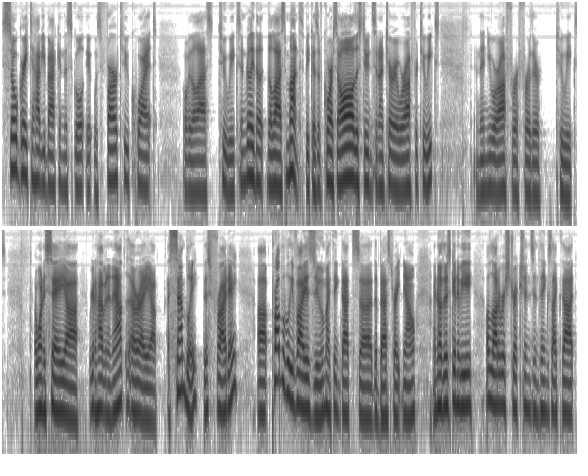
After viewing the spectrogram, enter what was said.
So great to have you back in the school. It was far too quiet over the last two weeks and really the, the last month because, of course, all the students in Ontario were off for two weeks and then you were off for a further two weeks. I want to say uh, we're going to have an announce or a uh, assembly this Friday, uh, probably via Zoom. I think that's uh, the best right now. I know there's going to be a lot of restrictions and things like that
